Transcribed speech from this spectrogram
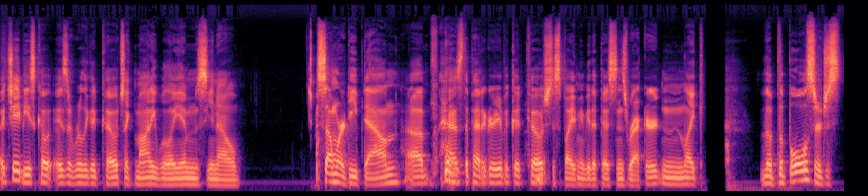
like JB's coach is a really good coach. Like Monty Williams, you know, somewhere deep down uh, has the pedigree of a good coach, despite maybe the Pistons' record. And like the the Bulls are just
